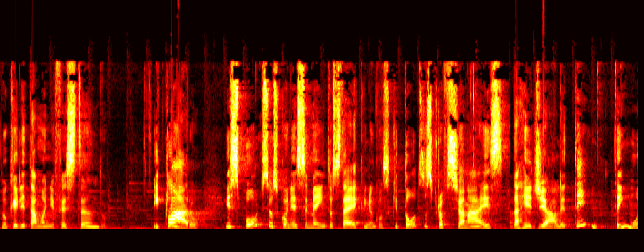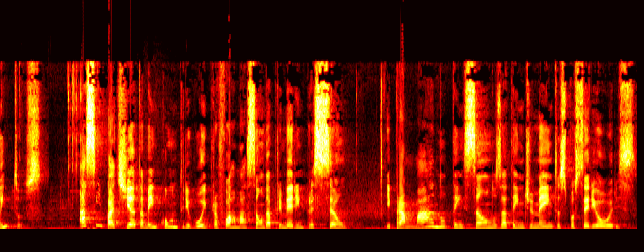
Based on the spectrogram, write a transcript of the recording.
no que ele está manifestando. E claro, expor seus conhecimentos técnicos que todos os profissionais da rede Ale têm, tem muitos. A simpatia também contribui para a formação da primeira impressão e para a manutenção nos atendimentos posteriores,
